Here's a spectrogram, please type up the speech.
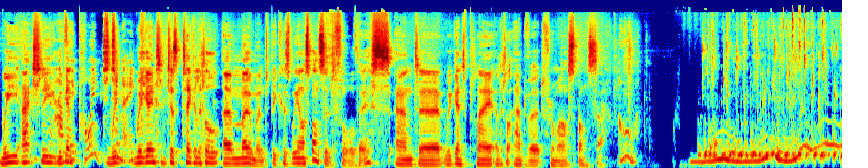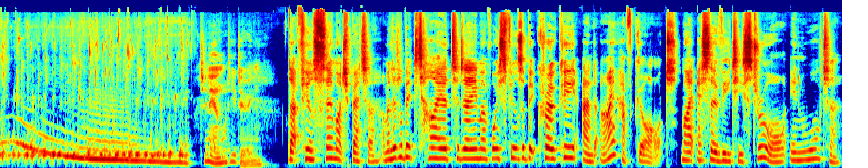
we actually we have a point we, to make. We're going to just take a little uh, moment because we are sponsored for this, and uh, we're going to play a little advert from our sponsor. Oh. Mm. Gillian, what are you doing? That feels so much better. I'm a little bit tired today. My voice feels a bit croaky, and I have got my SOVT straw in water.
